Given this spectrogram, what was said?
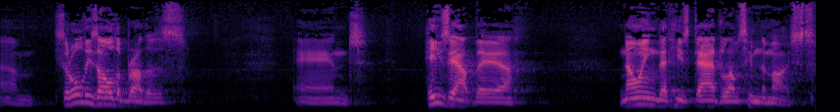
Um, he's got all these older brothers, and he's out there knowing that his dad loves him the most.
